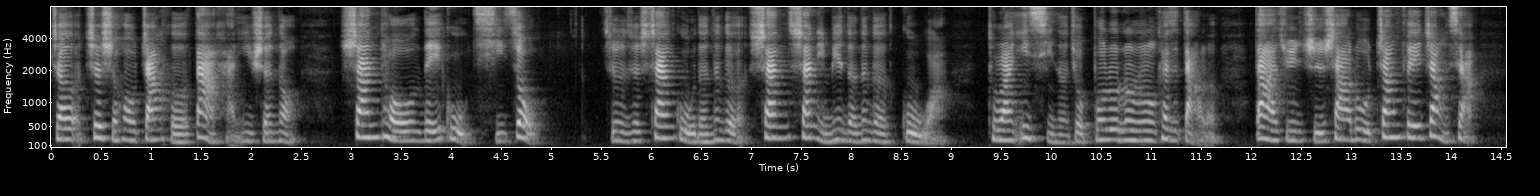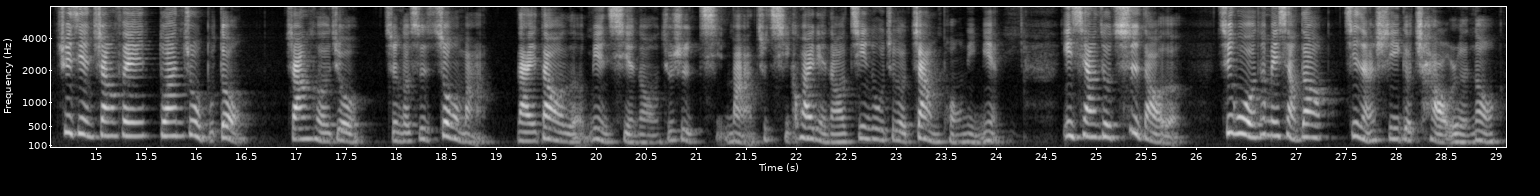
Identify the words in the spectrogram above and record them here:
这这时候，张合大喊一声哦：“山头擂鼓齐奏。”就是山谷的那个山山里面的那个鼓啊，突然一起呢，就嘣隆隆隆开始打了。大军直杀入张飞帐下，却见张飞端坐不动。张合就整个是骤马来到了面前哦，就是骑马就骑快一点，然后进入这个帐篷里面，一枪就刺到了。结果他没想到，竟然是一个草人哦，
